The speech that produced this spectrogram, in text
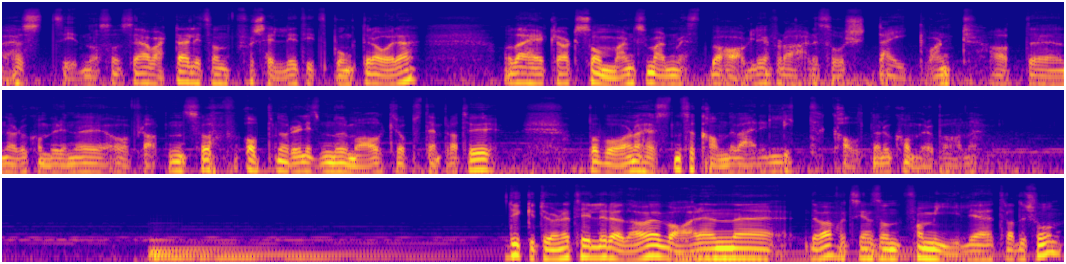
høstsiden også. Så jeg har vært der litt sånn forskjellige tidspunkter av året. Og det er helt klart sommeren som er den mest behagelige, for da er det så steikvarmt at eh, når du kommer under overflaten, så oppnår du liksom normal kroppstemperatur. Og på våren og høsten så kan det være litt kaldt når du kommer opp på vannet. Dykketurene til Rødehavet var en eh, Det var faktisk en sånn familietradisjon.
